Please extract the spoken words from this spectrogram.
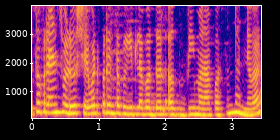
सो फ्रेंड्स व्हिडिओ शेवटपर्यंत बघितल्याबद्दल अगदी मनापासून धन्यवाद.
